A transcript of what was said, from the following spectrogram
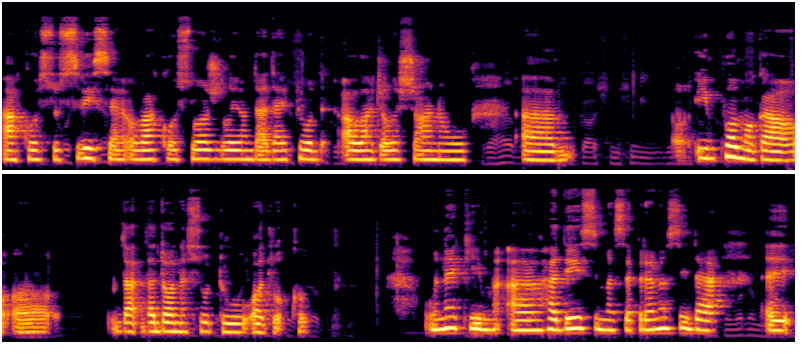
ako su svi se ovako složili onda da je to Allah Đalešanu um, im pomogao da, da donesu tu odluku. U nekim uh, hadisima se prenosi da e,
